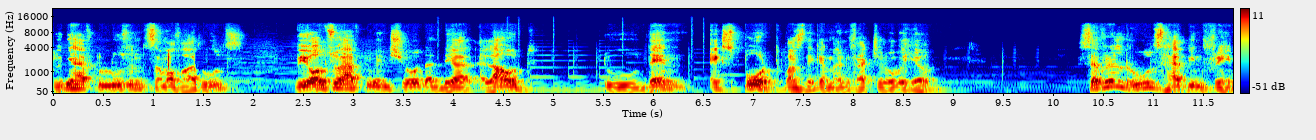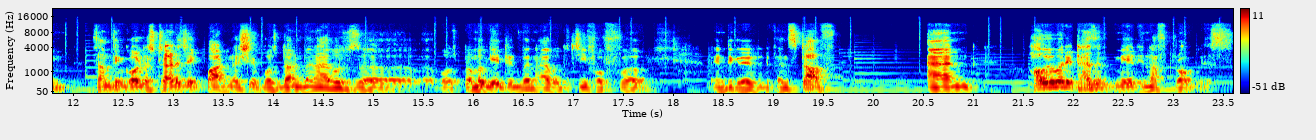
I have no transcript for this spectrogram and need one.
we have to loosen some of our rules we also have to ensure that they are allowed to then export once they can manufacture over here several rules have been framed. Something called a strategic partnership was done when I was uh, was promulgated when I was the chief of uh, integrated defense staff, and however, it hasn't made enough progress.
